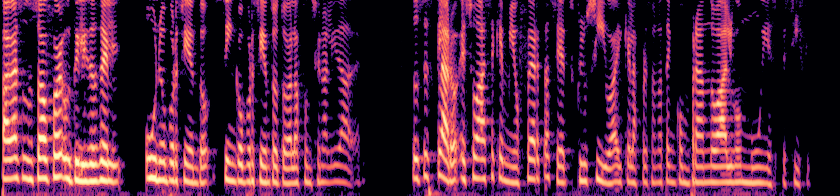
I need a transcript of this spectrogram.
pagas un software, utilizas el 1%, 5% de todas las funcionalidades. Entonces, claro, eso hace que mi oferta sea exclusiva y que las personas estén comprando algo muy específico.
